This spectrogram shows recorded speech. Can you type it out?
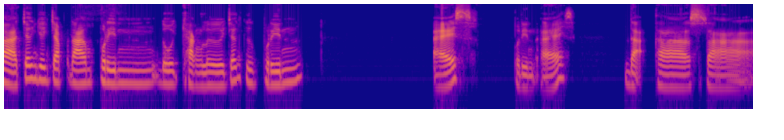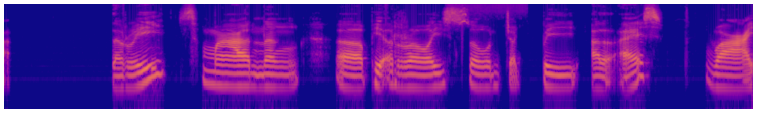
បាទអញ្ចឹងយើងចាប់ដើម print ដូចខាងលើអញ្ចឹងគឺ print s print s ដាក់ថា salary ស្មើនឹងភាគរយ0.2 ls y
